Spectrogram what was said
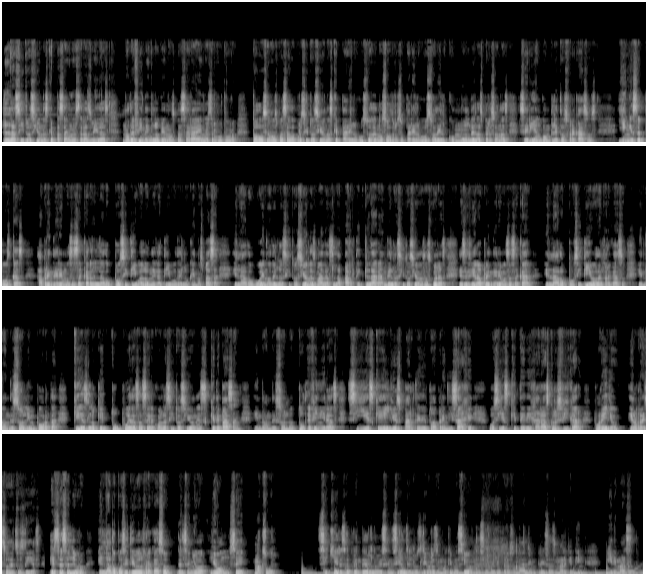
Las situaciones que pasan en nuestras vidas no definen lo que nos pasará en nuestro futuro. Todos hemos pasado por situaciones que para el gusto de nosotros o para el gusto del común de las personas serían completos fracasos. Y en este podcast aprenderemos a sacar el lado positivo a lo negativo de lo que nos pasa, el lado bueno de las situaciones malas, la parte clara de las situaciones oscuras. Es decir, aprenderemos a sacar el lado positivo del fracaso, en donde solo importa qué es lo que tú puedas hacer con las situaciones que te pasan, en donde solo tú definirás si es que ello es parte de tu aprendizaje o si es que te dejarás crucificar por ello el resto de tus días. Este es el libro El lado positivo del fracaso del señor John C. Maxwell. Si quieres aprender lo esencial de los libros de motivación, desarrollo personal, empresas, marketing y demás,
